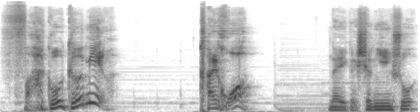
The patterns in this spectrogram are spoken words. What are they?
法国革命，开火！”那个声音说：“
